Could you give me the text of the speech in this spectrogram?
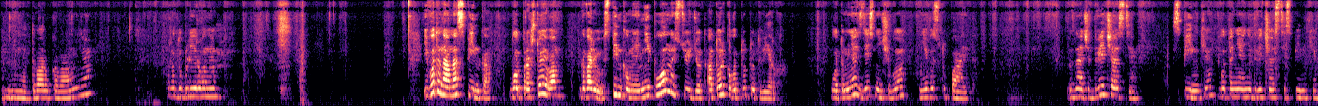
Вот два рукава у меня продублированы. И вот она, она спинка. Вот про что я вам говорю, спинка у меня не полностью идет, а только вот тут вот вверх. Вот у меня здесь ничего не выступает. Значит, две части спинки. Вот они, они две части спинки.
